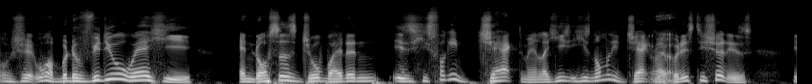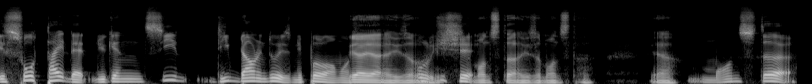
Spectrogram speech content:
Oh shit! Wow, but the video where he endorses Joe Biden is he's fucking jacked, man. Like he's he's normally jacked, right? Yeah. But his t-shirt is is so tight that you can see deep down into his nipple almost. Yeah, yeah, he's a Holy he's shit. monster. He's a monster. Yeah, Monster.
